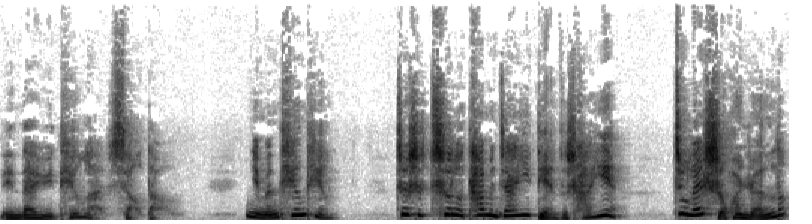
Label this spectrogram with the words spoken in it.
林黛玉听了，笑道：“你们听听，这是吃了他们家一点子茶叶，就来使唤人了。”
